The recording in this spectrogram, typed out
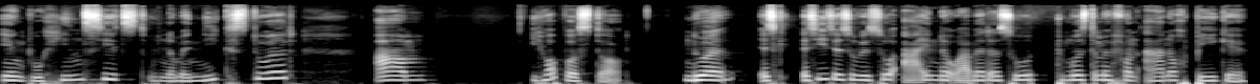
irgendwo hinsitzt und einmal nichts tut. Ähm, ich habe was da. Nur, es, es ist ja sowieso auch in der Arbeit so, du musst einmal von A nach B gehen.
